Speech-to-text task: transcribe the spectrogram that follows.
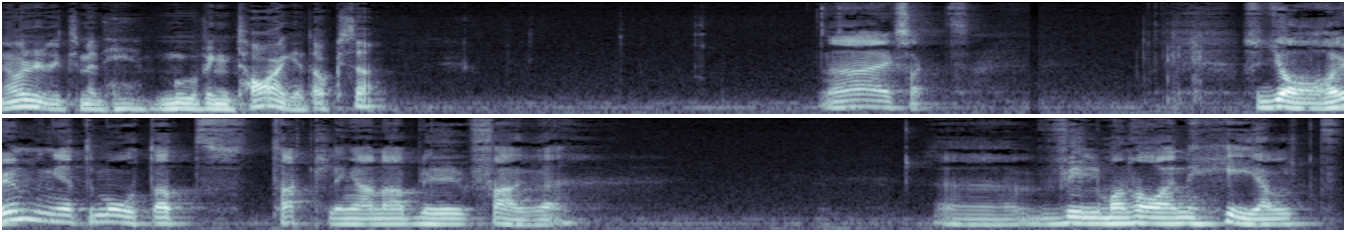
Nu har du liksom ett moving target också. Nej, exakt. Så jag har ju inget emot att tacklingarna blir färre. Eh, vill man ha en helt,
